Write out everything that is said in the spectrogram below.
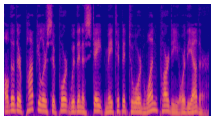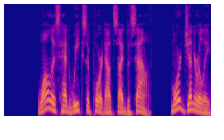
although their popular support within a state may tip it toward one party or the other. Wallace had weak support outside the South. More generally,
